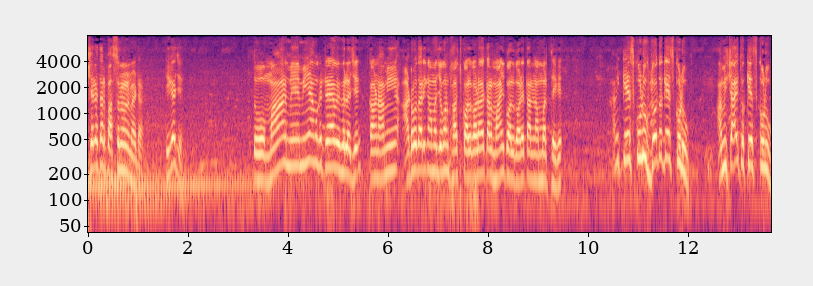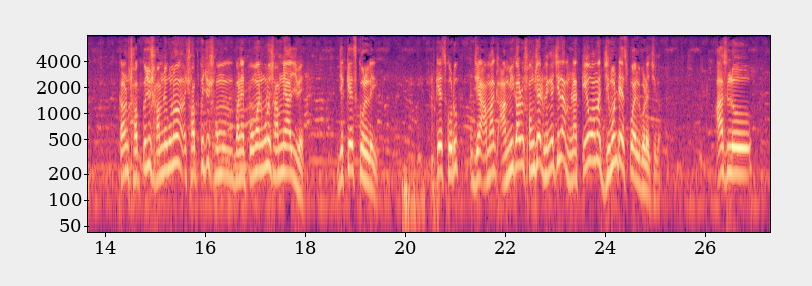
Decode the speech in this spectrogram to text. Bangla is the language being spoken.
সেটা তার পার্সোনাল ম্যাটার ঠিক আছে? তো মার মেয়ে মেয়ে আমাকে ট্র্যাপে ফেলেছে, কারণ আমি আঠেরো তারিখ আমার যখন ফার্স্ট কল করা হয়, তার মাই কল করে তার নাম্বার থেকে। আমি কেস করুক, যত কেস করুক, আমি চাই তো কেস করুক, কারণ সব কিছু সামনেগুলো সব কিছু মানে প্রমাণগুলো সামনে আসবে, যে কেস করলেই। কেস করুক, যে আমাকে, আমি কারও সংসার ভেঙেছিলাম, না কেউ আমার জীবনটা স্পয়েল করেছিল। আসলো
